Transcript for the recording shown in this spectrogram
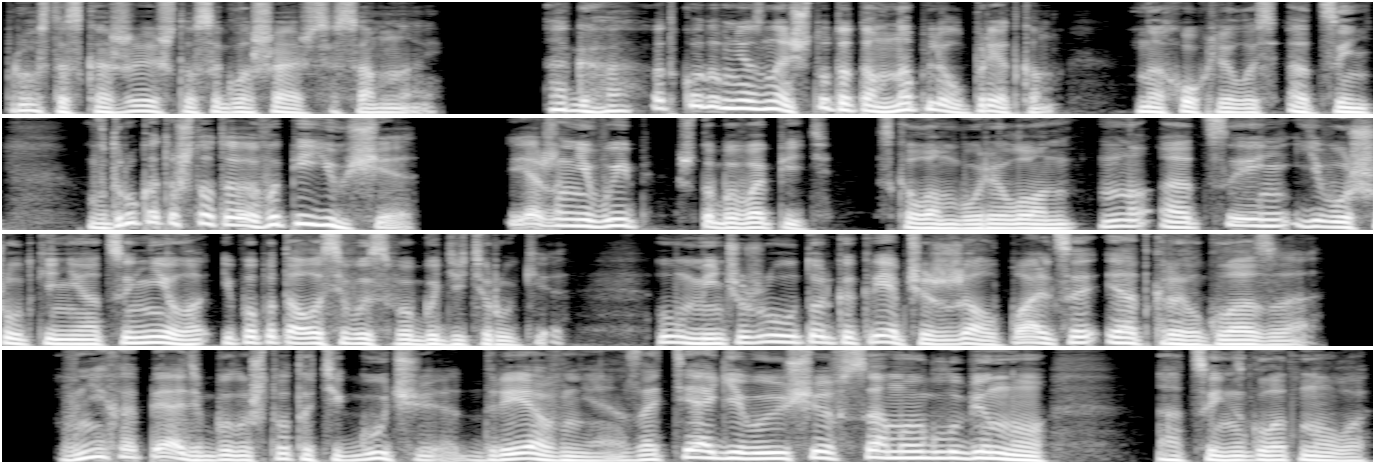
«Просто скажи, что соглашаешься со мной». «Ага, откуда мне знать, что ты там наплел предкам?» — нахохлилась Ацинь. «Вдруг это что-то вопиющее?» «Я же не выпь, чтобы вопить», — скаламбурил он, но Ацинь его шутки не оценила и попыталась высвободить руки. У Минчжу только крепче сжал пальцы и открыл глаза. В них опять было что-то тягучее, древнее, затягивающее в самую глубину. А Цинь сглотнула.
